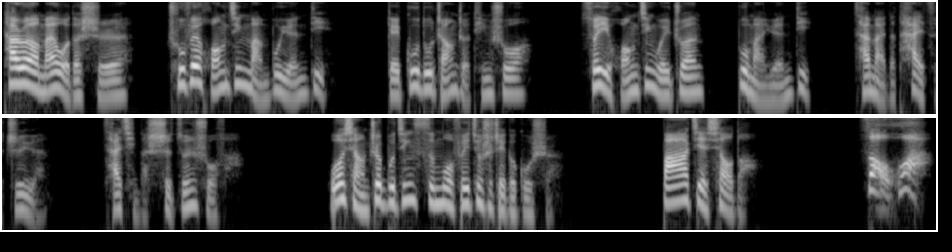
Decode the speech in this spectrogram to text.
他若要买我的时，除非黄金满布原地，给孤独长者听说，所以黄金为砖，不满原地，才买的太子之源，才请的世尊说法。我想这部金寺，莫非就是这个故事？”八戒笑道：“造化！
